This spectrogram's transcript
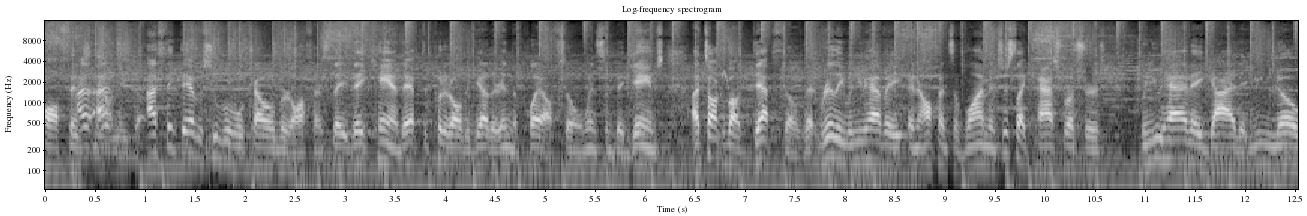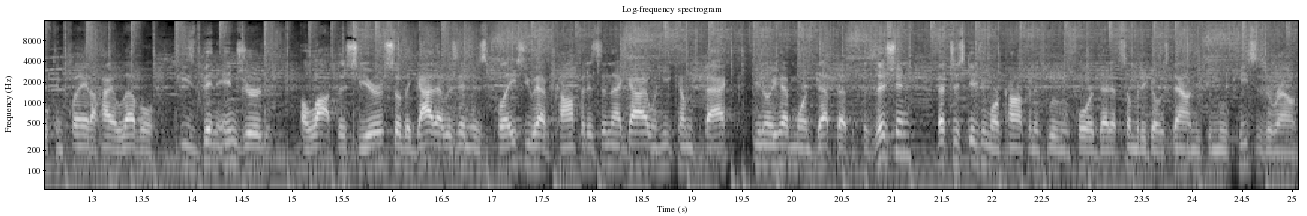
offense I, now, I- I think they have a Super Bowl caliber offense. They, they can. They have to put it all together in the playoffs so and win some big games. I talk about depth though. That really, when you have a, an offensive lineman, just like pass rushers, when you have a guy that you know can play at a high level, he's been injured a lot this year. So the guy that was in his place, you have confidence in that guy when he comes back. You know you have more depth at the position. That just gives you more confidence moving forward. That if somebody goes down, you can move pieces around,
